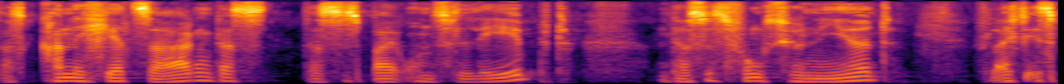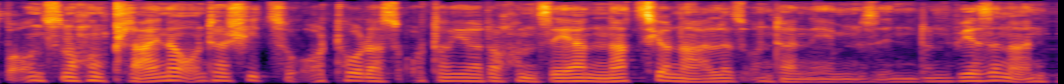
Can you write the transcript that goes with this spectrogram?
das kann ich jetzt sagen, dass, dass es bei uns lebt und dass es funktioniert. Vielleicht ist bei uns noch ein kleiner Unterschied zu Otto, dass Otto ja doch ein sehr nationales Unternehmen sind. Und wir sind ein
